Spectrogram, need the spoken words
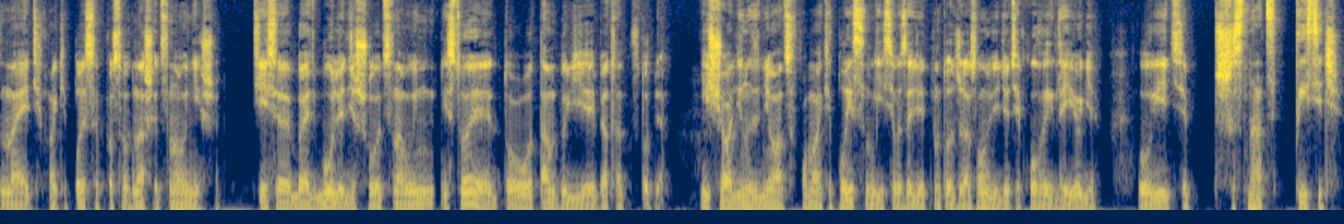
на этих маркетплейсах, просто в нашей ценовой нише. Если брать более дешевые ценовые истории, то там другие ребята в топе. Еще один из нюансов по маркетплейсам, если вы зайдете на тот же Озон, ведете коврик для йоги, вы увидите 16 тысяч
